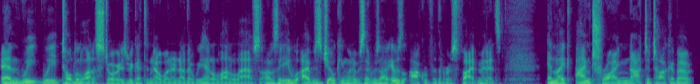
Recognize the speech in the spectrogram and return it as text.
And we we told a lot of stories. We got to know one another. We had a lot of laughs. Honestly, it- I was joking when it was said it was it was awkward for the first five minutes. And like, I'm trying not to talk about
